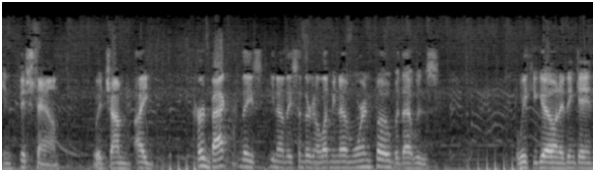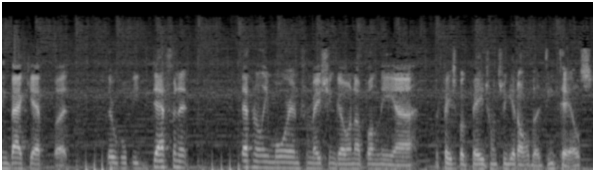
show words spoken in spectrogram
in Fishtown, which I'm I heard back. They you know they said they're going to let me know more info, but that was a week ago, and I didn't get anything back yet. But there will be definite definitely more information going up on the uh, the Facebook page once we get all the details.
